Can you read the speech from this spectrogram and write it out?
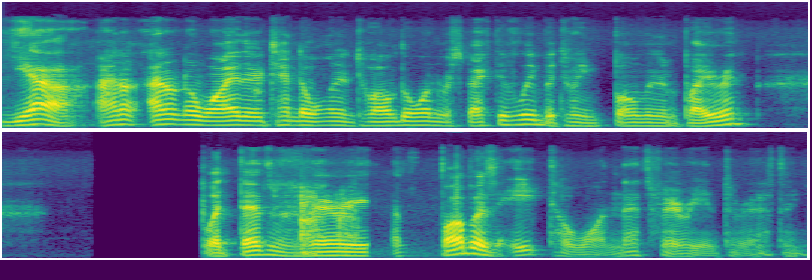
yeah, I don't I don't know why they're ten to one and twelve to one respectively between Bowman and Byron. But that's very Bubba's eight to one. That's very interesting.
